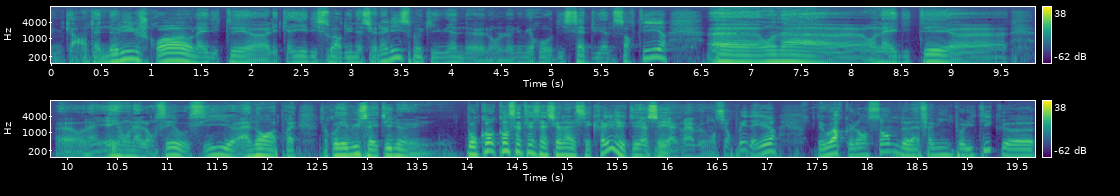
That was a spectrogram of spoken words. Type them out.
une quarantaine de livres, je crois, on a édité euh, les cahiers d'histoire du nationalisme qui viennent, dont le numéro 17 vient de sortir, Euh, on, a, on a édité, euh, euh, on a, et on a lancé aussi euh, un an après. Donc au début ça a été une... une- Bon, quand, quand Synthèse Nationale s'est créée, j'étais assez agréablement surpris d'ailleurs de voir que l'ensemble de la famille politique euh,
